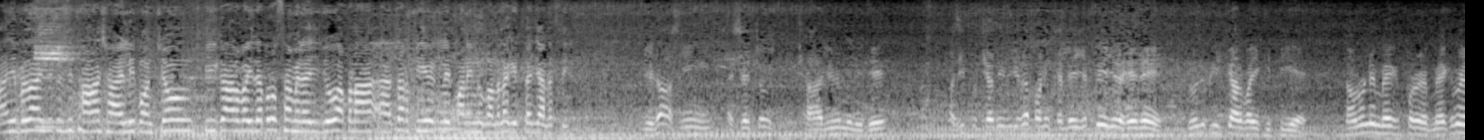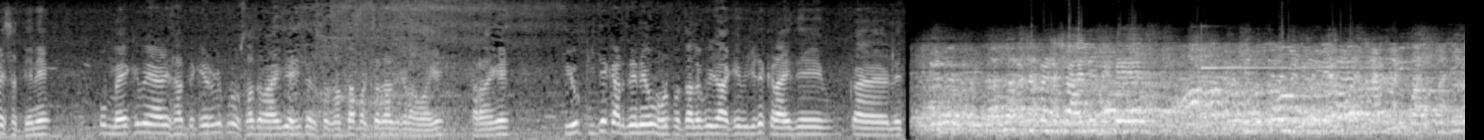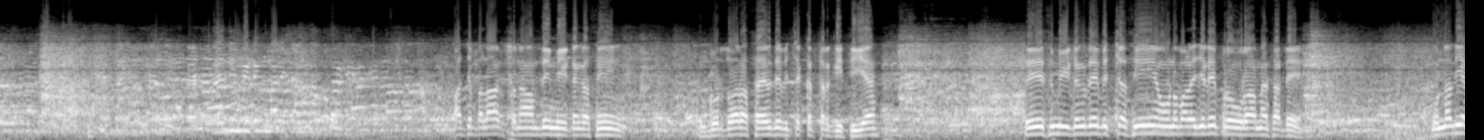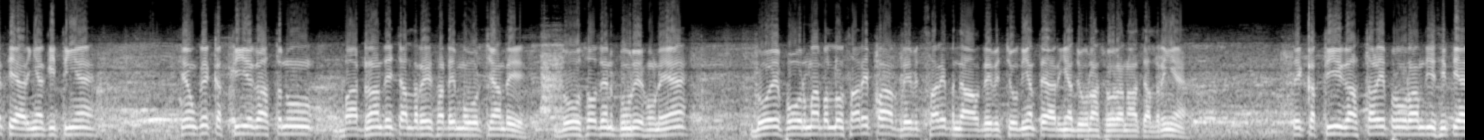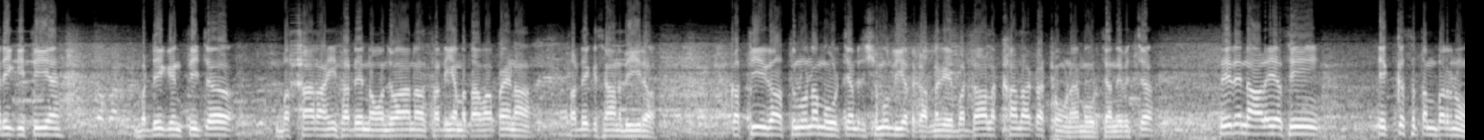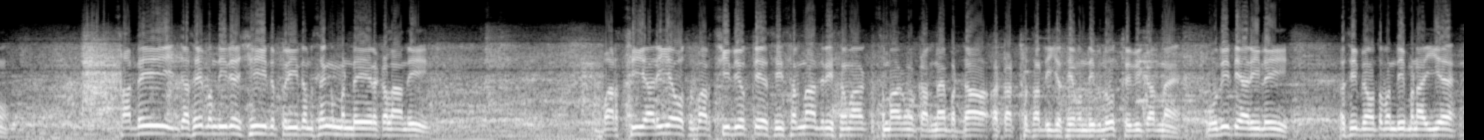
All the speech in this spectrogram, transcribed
ਹਾਂਜੀ ਪ੍ਰਧਾਨ ਜੀ ਤੁਸੀਂ ਥਾਣਾ ਛਾਇਲ ਲਈ ਪਹੁੰਚੇ ਹੋ। ਕੀ ਕਾਰਵਾਈ ਦਾ ਭਰੋਸਾ ਮਿਲਿਆ ਜੀ ਜੋ ਆਪਣਾ ਅ, ਧਰਤੀ ਹੇਠਲੇ ਪਾਣੀ ਨੂੰ ਗੰਦਲਾ ਕੀਤਾ ਜਾ ਰਿਹਾ ਸੀ? ਜਿਹੜਾ ਅਸੀਂ ਐਸਐਚਓ ਛਾਜੀ ਨੂੰ ਮਿਲੇ ਤੇ ਅਸੀਂ ਪੁੱਛਿਆ ਤੇ ਵੀ ਜਿਹੜਾ ਪਾਣੀ ਥੱਲੇ ਜੇ ਭੇਜ ਰਹੇ ਨੇ ਵੀ ਉਹਦੀ ਕੀ ਕਾਰਵਾਈ ਕੀਤੀ ਹੈ? ਤਾਂ ਉਹਨਾਂ ਨੇ ਮਹਿਕ- ਪਰ- ਮਹਿਕਮੇ ਵਾਲੇ ਸੱਦੇ ਨੇ। ਉਹ ਮਹਿਕਮੇ ਵਾਲੇ ਸੱਦ ਕੇ ਉਹਨਾਂ ਨੇ ਭਰੋਸਾ ਦਿਵਾਇਆ ਵੀ ਅਸੀਂ 307 ਦਾ ਪਰਚਾ ਦਰਜ ਕਰਾਵਾਂਗੇ ਕਰਾਂਗੇ। ਵੀ ਉਹ ਕਿਹਦੇ ਕਰਦੇ ਨੇ ਉਹ ਹੁਣ ਪਤਾ ਲੱਗੂ ਜਾ ਕੇ ਵੀ ਜਿਹੜੇ ਕਿਰਾਏ ਦੇ ਕ- ਲੈ- ਪਿੰਡ ਲਈ ਵਿਖੇ ਅੱਜ ਬਲਾਕ ਸੁਨਾਮ ਦੀ ਮੀਟਿੰਗ ਅਸੀਂ ਗੁਰਦੁਆਰਾ ਸਾਹਿਬ ਦੇ ਵਿੱਚ ਇਕੱਤਰ ਕੀਤੀ ਹੈ। ਤੇ ਇਸ ਮੀਟਿੰਗ ਦੇ ਵਿੱਚ ਅਸੀਂ ਆਉਣ ਵਾਲੇ ਜਿਹੜੇ ਪ੍ਰੋਗਰਾਮ ਹੈ ਸਾਡੇ, ਉਹਨਾਂ ਦੀਆਂ ਤਿਆਰੀਆਂ ਕੀਤੀਆਂ ਕਿਉਂਕਿ 31 ਅਗਸਤ ਨੂੰ ਬਾਰਡਰਾਂ ਦੇ ਚੱਲ ਰਹੇ ਸਾਡੇ ਮੋਰਚਿਆਂ ਦੇ 200 ਦਿਨ ਪੂਰੇ ਹੋਣੇ ਆ ਦੋਏ ਫੋਰਮਾਂ ਵੱਲੋਂ ਸਾਰੇ ਭਾਰਤ ਦੇ ਵਿੱਚ, ਸਾਰੇ ਪੰਜਾਬ ਦੇ ਵਿੱਚ ਉਹਦੀਆਂ ਤਿਆਰੀਆਂ ਜੋਰਾਂ ਸ਼ੋਰਾਂ ਨਾਲ ਚੱਲ ਰਹੀਆਂ ਤੇ 31 ਅਗਸਤ ਵਾਲੇ ਪ੍ਰੋਗਰਾਮ ਦੀ ਅਸੀਂ ਤਿਆਰੀ ਕੀਤੀ ਹੈ। ਵੱਡੀ ਗਿਣਤੀ 'ਚ ਬੱਸਾਂ ਰਾਹੀਂ ਸਾਡੇ ਨੌਜਵਾਨ, ਸਾਡੀਆਂ ਮਾਤਾਵਾਂ, ਭੈਣਾਂ, ਸਾਡੇ ਕਿਸਾਨ ਵੀਰ 31 ਅਗਸਤ ਨੂੰ ਉਹਨਾਂ ਮੋਰਚਿਆਂ ਵਿੱਚ ਸ਼ਮੂਲੀਅਤ ਕਰਨਗੇ। ਵੱਡਾ ਲੱਖਾਂ ਦਾ ਇਕੱਠ ਹੋਣਾ ਮੋਰਚਿਆਂ ਦੇ ਵਿੱਚ। ਤੇ ਇਹਦੇ ਨਾਲ ਹੀ ਅਸੀਂ 1 ਸਤੰਬਰ ਨੂੰ ਸਾਡੀ ਜਥੇਬੰਦੀ ਦੇ ਸ਼ਹੀਦ ਪ੍ਰੀਤਮ ਸਿੰਘ ਮੰਡੇਰ ਕਲਾਂ ਦੀ ਬਰਸੀ ਆ ਰਹੀ ਹੈ। ਉਸ ਬਰਸੀ ਦੇ ਉੱਤੇ ਅਸੀਂ ਸ਼ਰਧਾਂਜਲੀ ਸਮਾ- ਸਮਾਗਮ ਕਰਨਾ ਹੈ। ਵੱਡਾ ਇਕੱਠ ਸਾਡੀ ਜਥੇਬੰਦੀ ਵੱਲੋਂ ਉੱਥੇ ਵੀ ਕਰਨਾ ਹੈ। ਉਹਦੀ ਤਿਆਰੀ ਲਈ ਅਸੀਂ ਵਿਉਂਤਬੰਦੀ ਬਣਾਈ ਹੈ।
